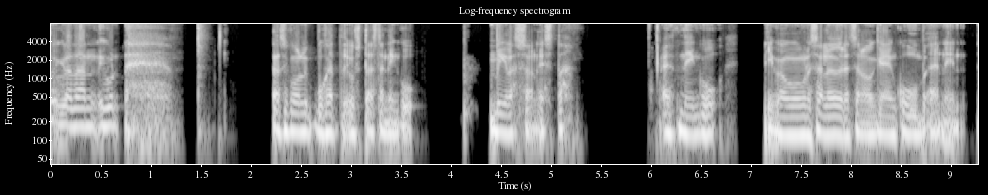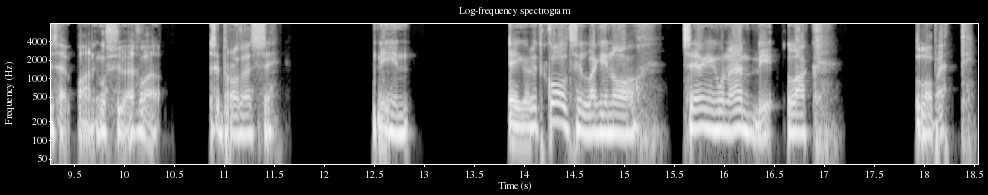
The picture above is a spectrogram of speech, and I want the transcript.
No kyllä tämän, niin kuin, tässä kun oli puhetta just tästä niin kuin Wilsonista, että niin kuin, niin kuin kun sä löydät sen oikein kuubeen, niin se vaan niin kuin syö sua se prosessi. Niin eikö nyt Coltsillakin ole, sen jälkeen kun Andy Luck lopetti,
